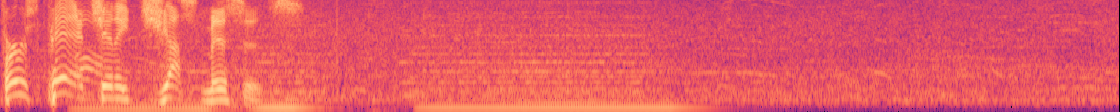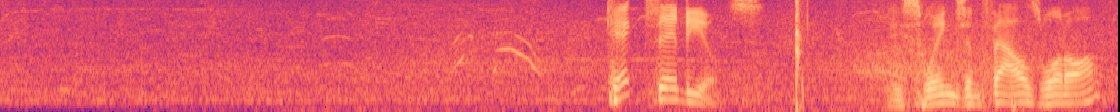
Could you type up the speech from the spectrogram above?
First pitch, and he just misses. Kicks and deals. He swings and fouls one off.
